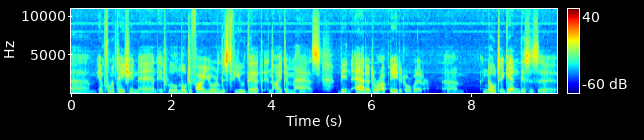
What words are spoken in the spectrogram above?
um, implementation and it will notify your list view that an item has been added or updated or whatever. Um, note again, this is a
